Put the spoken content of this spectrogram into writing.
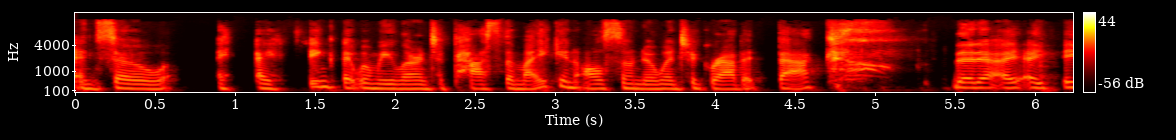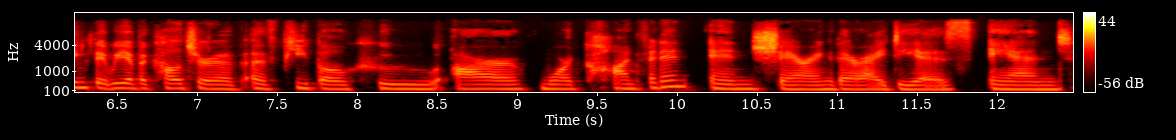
And so I, I think that when we learn to pass the mic and also know when to grab it back, that I, I think that we have a culture of, of people who are more confident in sharing their ideas and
